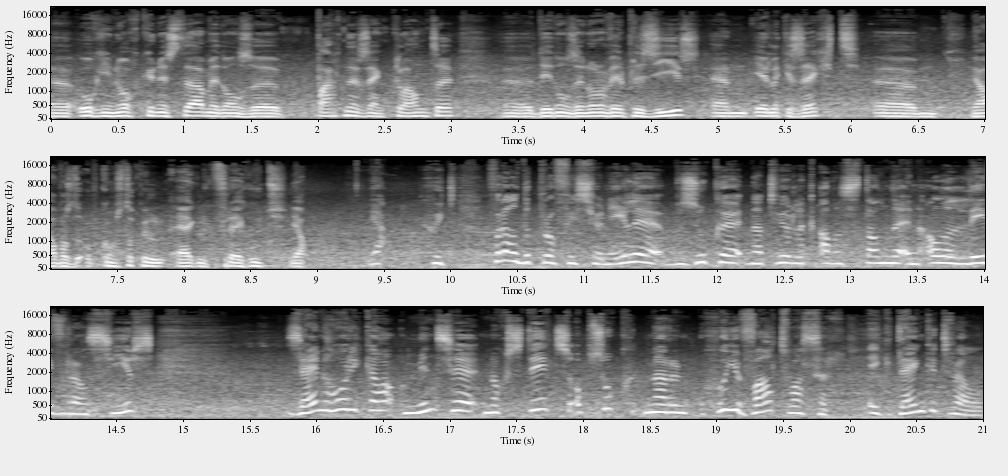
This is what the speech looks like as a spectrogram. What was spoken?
uh, oog in oog kunnen staan met onze partners en klanten. Uh, deed ons enorm veel plezier. En eerlijk gezegd ehm, ja, was de opkomst ook wel eigenlijk vrij goed. Ja. Ja, goed. Vooral de professionele bezoeken natuurlijk alle standen en alle leveranciers. Zijn horeca mensen nog steeds op zoek naar een goede vaatwasser? Ik denk het wel.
